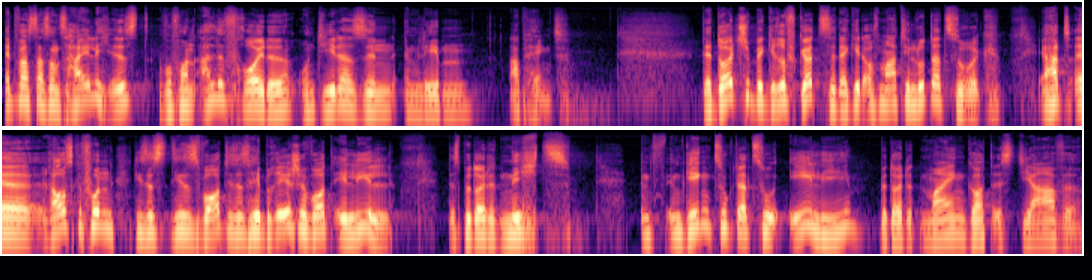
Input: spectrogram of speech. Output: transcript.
etwas, das uns heilig ist, wovon alle Freude und jeder Sinn im Leben abhängt. Der deutsche Begriff Götze, der geht auf Martin Luther zurück. Er hat herausgefunden, äh, dieses, dieses Wort, dieses hebräische Wort Elil, das bedeutet nichts. Im, Gegenzug dazu, Eli bedeutet, mein Gott ist Jahwe.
